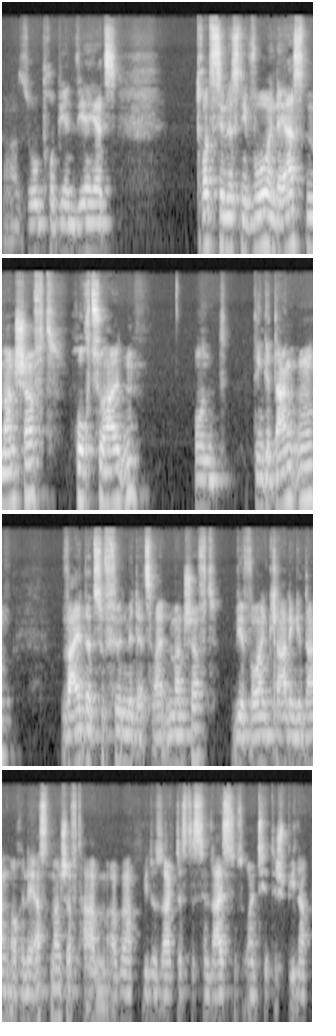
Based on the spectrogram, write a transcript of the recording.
Ja, so probieren wir jetzt trotzdem das Niveau in der ersten Mannschaft hochzuhalten und den Gedanken weiterzuführen mit der zweiten Mannschaft. Wir wollen klar den Gedanken auch in der ersten Mannschaft haben, aber wie du sagtest, das sind leistungsorientierte Spieler.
